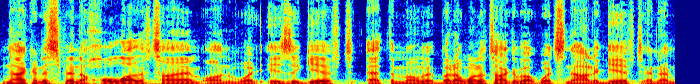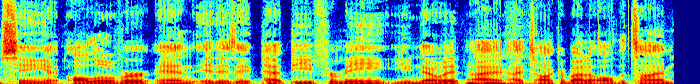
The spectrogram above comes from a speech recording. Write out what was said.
I'm not going to spend a whole lot of time on what is a gift at the moment, but I want to talk about what's not a gift. And I'm seeing it all over, and it is a pet peeve for me. You know it. Mm-hmm. I, I talk about it all the time.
